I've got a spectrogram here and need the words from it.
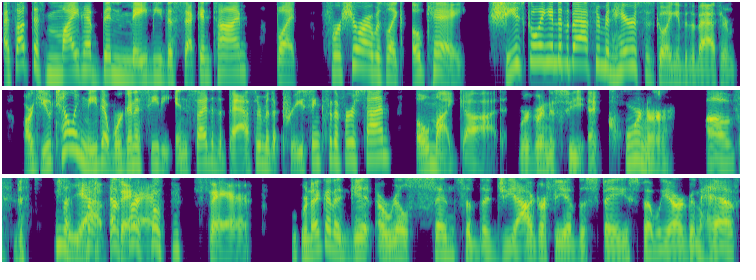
I thought this might have been maybe the second time, but for sure I was like, okay, she's going into the bathroom and Harris is going into the bathroom. Are you telling me that we're going to see the inside of the bathroom of the precinct for the first time? Oh my God. We're going to see a corner of the Yeah, fair. fair. We're not going to get a real sense of the geography of the space, but we are going to have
